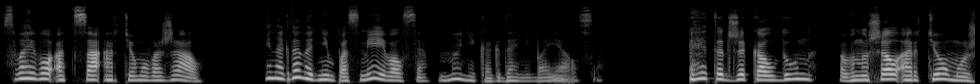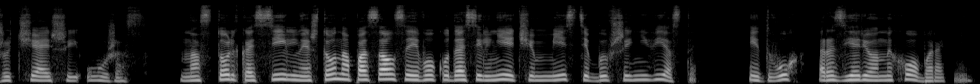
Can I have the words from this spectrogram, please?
Своего отца Артем уважал. Иногда над ним посмеивался, но никогда не боялся. Этот же колдун внушал Артему жутчайший ужас. Настолько сильный, что он опасался его куда сильнее, чем мести бывшей невесты и двух разъяренных оборотней.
